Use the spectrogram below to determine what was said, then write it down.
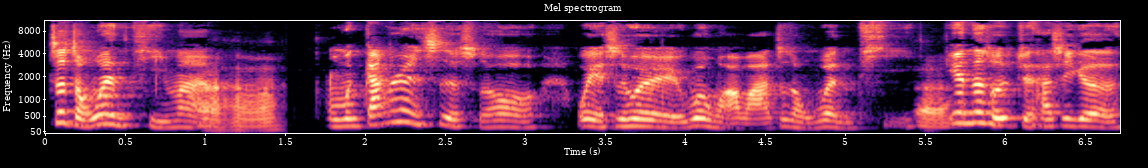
这种问题嘛。uh-huh. 我们刚认识的时候，我也是会问娃娃这种问题，嗯、因为那时候就觉得他是一个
